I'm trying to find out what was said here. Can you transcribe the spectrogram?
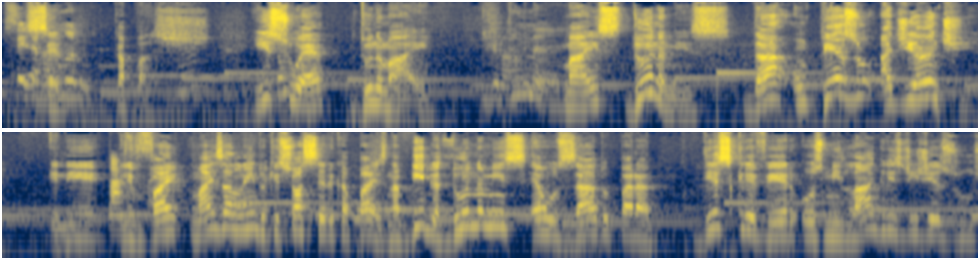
Seja Ser capaz. Isso é dunamai. Mas dunamis dá um peso adiante. Ele, Passa. ele vai mais além do que só ser capaz. Na Bíblia, dunamis é usado para descrever os milagres de Jesus,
